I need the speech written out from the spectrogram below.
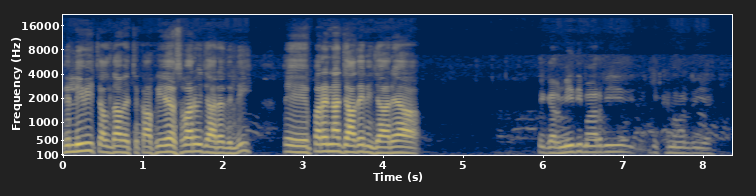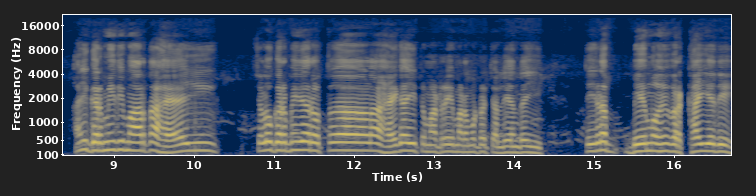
ਦਿੱਲੀ ਵੀ ਚੱਲਦਾ ਵਿੱਚ ਕਾਫੀ ਇਸ ਵਾਰ ਵੀ ਜਾ ਰਿਹਾ ਦਿੱਲੀ ਤੇ ਪਰ ਇੰਨਾ ਜ਼ਿਆਦਾ ਨਹੀਂ ਜਾ ਰਿਹਾ। ਤੇ ਗਰਮੀ ਦੀ ਮਾਰ ਵੀ ਦੇਖਣ ਨੂੰ ਮਿਲ ਰਹੀ ਹੈ। ਹਾਂਜੀ ਗਰਮੀ ਦੀ ਮਾਰ ਤਾਂ ਹੈ ਜੀ। ਚਲੋ ਗਰਮੀ ਦੇ ਰੁੱਤ ਵਾਲਾ ਹੈਗਾ ਜੀ ਟਮਾਟਰ ਮਾੜਾ ਮੋਟਾ ਚੱਲ ਜਾਂਦਾ ਜੀ। ਤੇ ਜਿਹੜਾ ਬੇਮੌਸਮੀ ਵਰਖਾ ਹੀ ਇਹਦੇ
